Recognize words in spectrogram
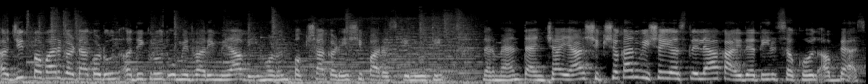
अजित पवार गटाकडून अधिकृत उमेदवारी मिळावी म्हणून पक्षाकडे शिफारस केली होती. दरम्यान त्यांच्या या शिक्षकांविषयी असलेल्या कायद्यातील सखोल अभ्यास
